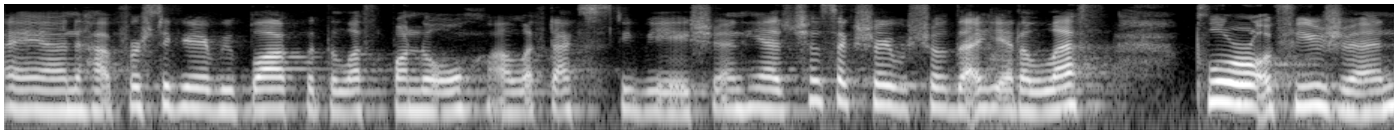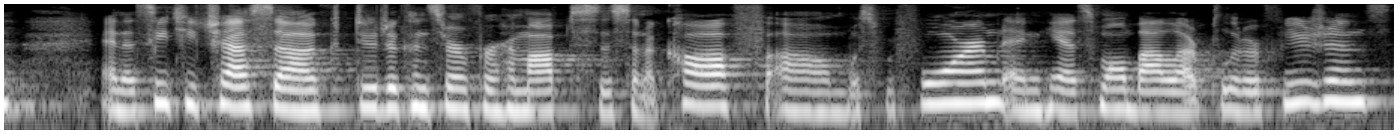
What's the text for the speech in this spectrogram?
and had first degree AV block with the left bundle, uh, left axis deviation. He had chest X-ray which showed that he had a left pleural effusion and a CT chest uh, due to concern for hemoptysis and a cough um, was performed and he had small bilateral pleural effusions,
